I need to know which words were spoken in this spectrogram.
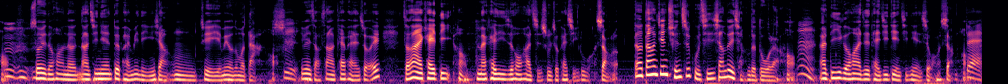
哈，嗯嗯，所以的话呢，那今天对盘面的影响，嗯，这也没有那么大哈，是。因为早上开盘的时候，哎，早上还开低哈，那开低之后的话，指数就开始一路往上了。但当今权值股其实相对强的多了哈，嗯，那第一个的话就是台积电今天也是往上哈，对，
